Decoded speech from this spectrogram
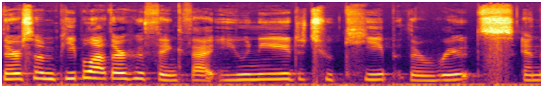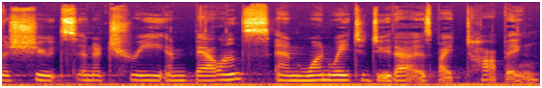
there are some people out there who think that you need to keep the roots and the shoots in a tree in balance, and one way to do that is by topping.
